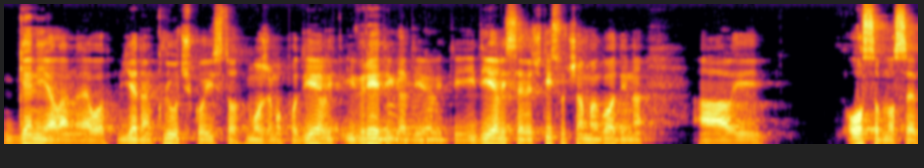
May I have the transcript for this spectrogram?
genijalan, evo, jedan ključ koji isto možemo podijeliti i vrijedi ga dijeliti. I dijeli se već tisućama godina, ali osobno se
